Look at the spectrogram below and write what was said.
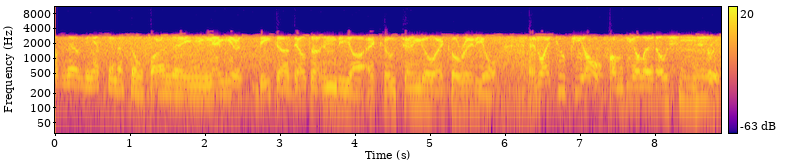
observed the instrument so far. The uh, name here is Dieter Delta India Echo Tango Echo Radio. NY2PO from DL8 Ocean Henry.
